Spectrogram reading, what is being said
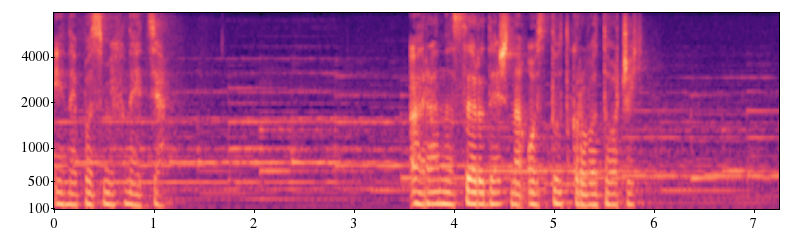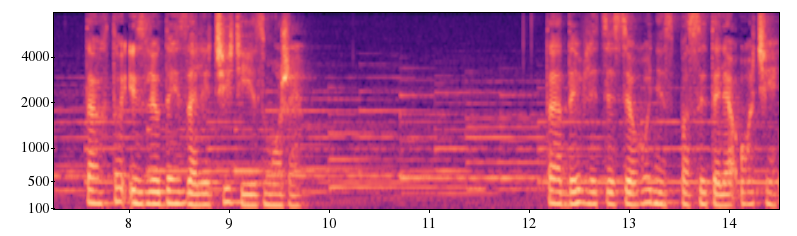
і не посміхнеться. А рана сердечна ось тут кровоточить. Та хто із людей залічить її зможе? Та дивляться сьогодні Спасителя очі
